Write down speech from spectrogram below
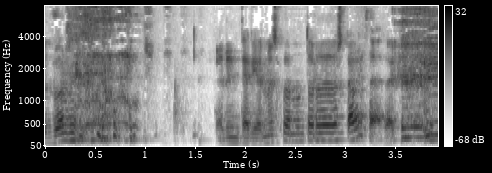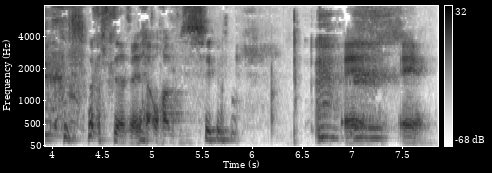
Osborne. ¿El interior no es con un toro de dos cabezas? Hostia, sería guapísimo. Eh, eh.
